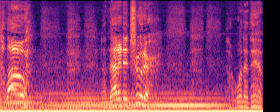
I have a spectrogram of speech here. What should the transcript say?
Hello? I'm not an intruder. Or one of them.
